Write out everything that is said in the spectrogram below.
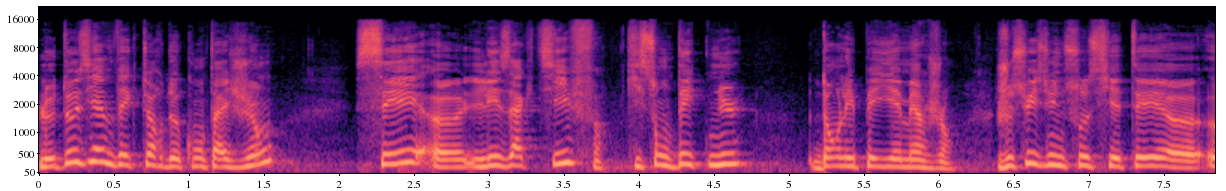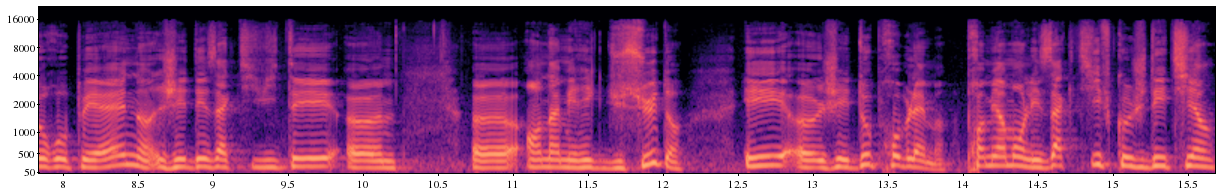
Le deuxième vecteur de contagion, c'est les actifs qui sont détenus dans les pays émergents. Je suis une société euh, européenne, j'ai des activités euh, euh, en Amérique du Sud et j'ai deux problèmes. Premièrement, les actifs que je détiens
